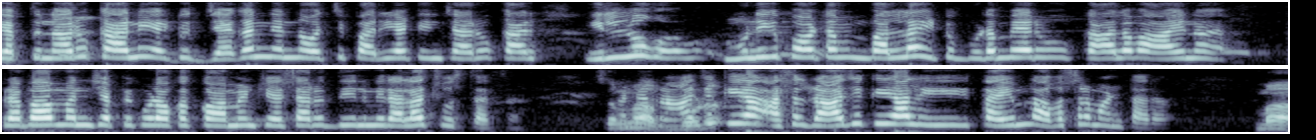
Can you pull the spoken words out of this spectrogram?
చెప్తున్నారు. కానీ ఇటు జగన్ నిన్న వచ్చి పర్యటించారు. కానీ ఇల్లు మునిగిపోవటం వల్ల ఇటు బుడమేరు కాలువ ఆయన ప్రభావం అని చెప్పి కూడా ఒక కామెంట్ చేశారు. దీన్ని మీరు ఎలా చూస్తారు సార్? రాజకీయ అసలు రాజకీయాలు ఈ టైంలో అవసరం అంటారా? మా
